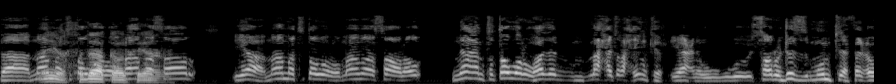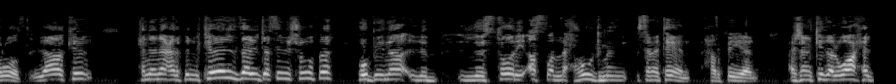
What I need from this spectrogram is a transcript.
فمهما أيوة، الصداقة تطوروا مهما. صار يا مهما تطوروا مهما صاروا نعم تطوروا وهذا ما حد راح ينكر يعني وصاروا جزء ممتع في العروض. لكن إحنا نعرف إن كل ذا اللي جالسين نشوفه هو بناء ل story أصلا محروق من سنتين حرفيا. عشان كذا الواحد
